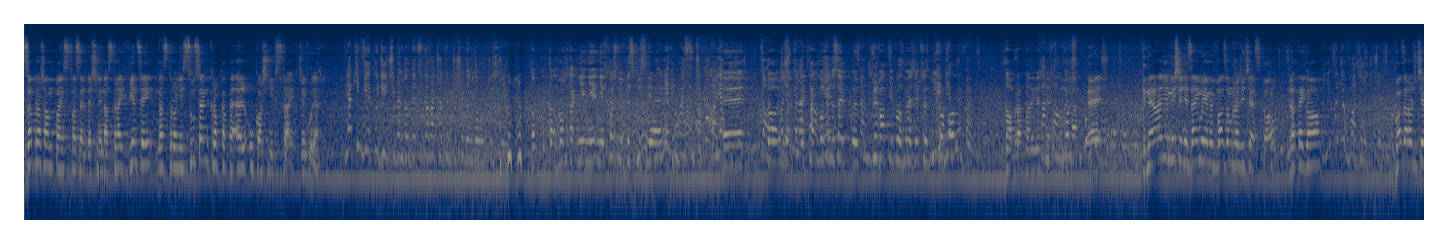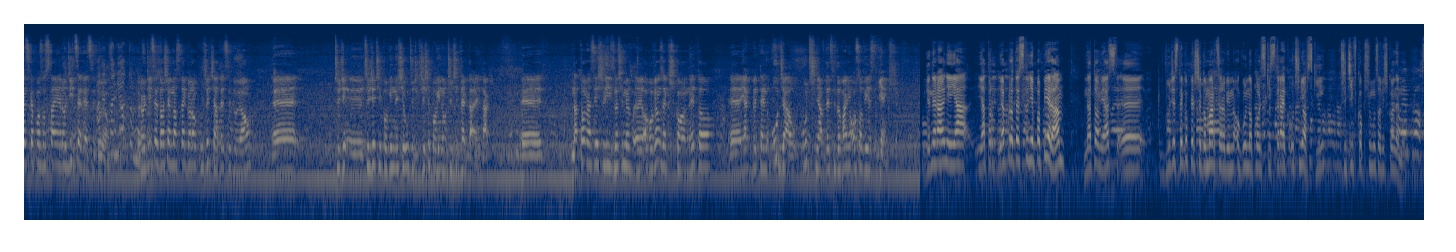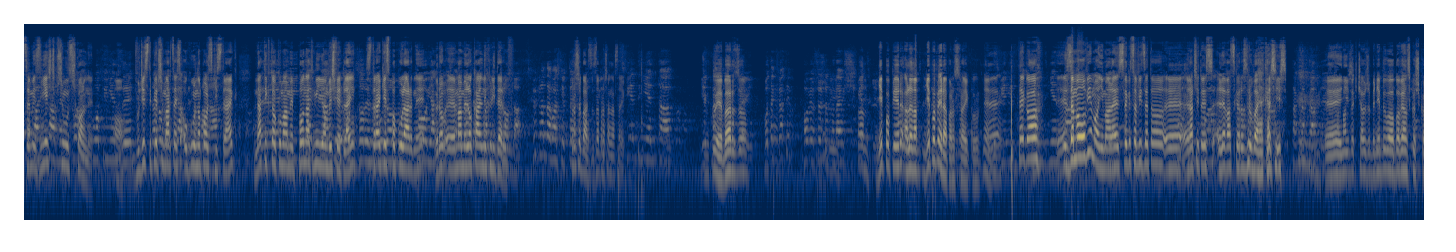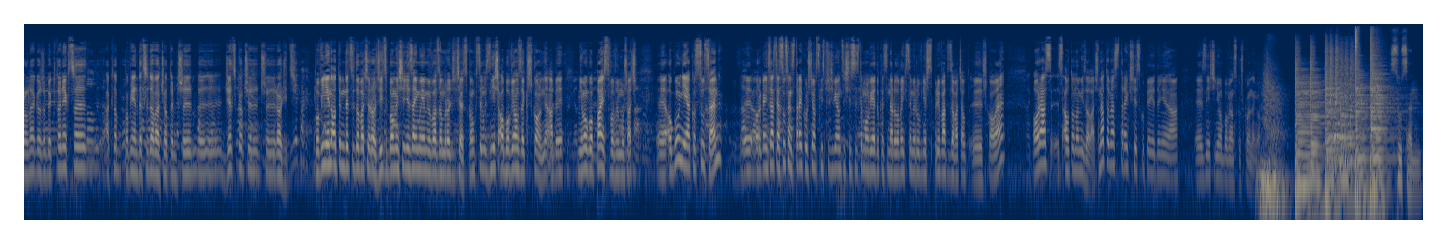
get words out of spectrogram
Zapraszam Państwa serdecznie na strajk. Więcej na stronie susen.pl ukośnik strajk. Dziękuję. W jakim wieku dzieci będą decydować o tym, czy się będą uczyć, czy nie? To, to może tak nie, nie, nie wchodźmy w dyskusję. No nie wiem, bo jestem ciekawa, jak E, co, to tak możemy sobie e, sami prywatnie porozmawiać przez Nie, nie mikrofon? prywatnie. Dobra, to jeszcze. Pan to ogłosi E, publicznie. generalnie my się nie zajmujemy władzą rodzicielską, dlatego To nie chodzi o władzę rodzicielską. władza rodzicielska pozostaje, rodzice Ale decydują. to nie o to mówię. Rodzice do 18 roku życia decydują, e, czy, dzie- e, czy dzieci powinny się uczyć, gdzie się powinny uczyć i tak dalej, tak? E, natomiast jeśli znosimy e, obowiązek szkolny, to e, jakby ten udział ucznia w decydowaniu o sobie jest większy. Generalnie ja, ja, to, ja protestu nie popieram, natomiast e, 21 marca robimy ogólnopolski strajk uczniowski przeciwko przymusowi szkolnemu. Chcemy znieść przymus szkolny. O, 21 marca jest ogólnopolski strajk. Na TikToku mamy ponad milion wyświetleń. Strajk jest popularny. Ro, e, mamy lokalnych liderów. Proszę bardzo, zapraszam na strajk. Dziękuję bardzo. Bo te kwiaty, powiem szczerze, świetnie. Nie popiera, ale na, nie popiera pan strajku. Nie, Tego e, za mało wiem o nim, ale z tego co widzę, to e, raczej to jest lewacka rozruba jakaś niż. E, pan niż by chciał, żeby nie było obowiązku szkolnego, żeby kto nie chce, a kto powinien decydować o tym, czy y, dziecko, czy, czy rodzic. Powinien o tym decydować rodzic, bo my się nie zajmujemy władzą rodzicielską. Chcemy znieść obowiązek szkolny, aby nie mogło państwo wymuszać. E, ogólnie jako SUSEN, e, organizacja SUSEN Strajk Uczniowski sprzeciwiający się systemowi edukacji narodowej, chcemy również sprywatyzować e, szkołę oraz zautonomizować. Natomiast strajk się skupia jedynie na e, zniesieniu obowiązku szkolnego. Susen.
